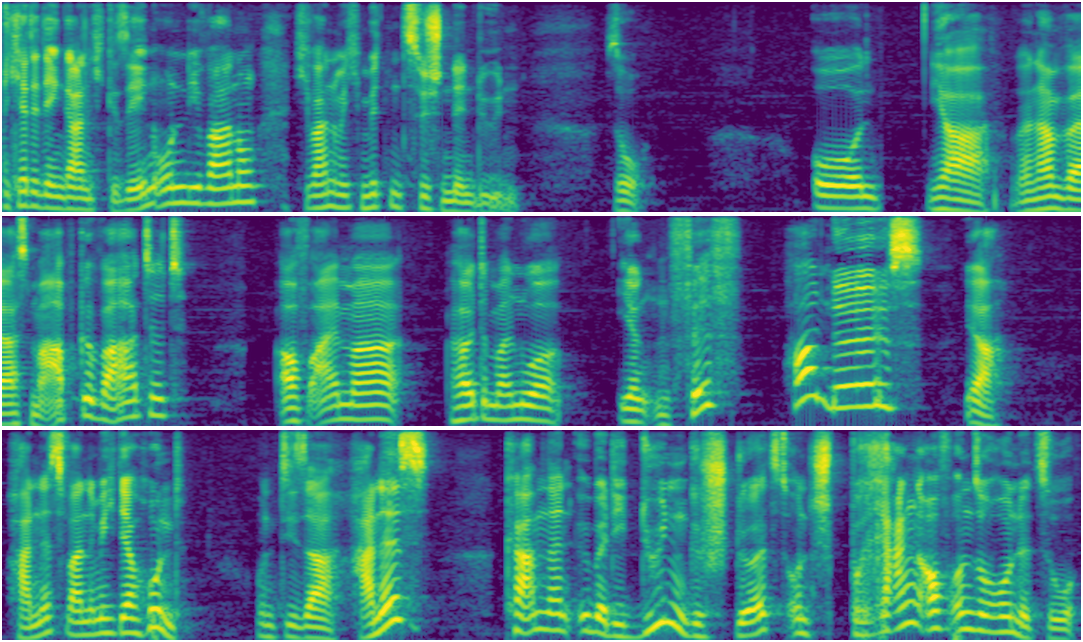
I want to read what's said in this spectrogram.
Ich hätte den gar nicht gesehen ohne die Warnung. Ich war nämlich mitten zwischen den Dünen. So. Und ja, dann haben wir erstmal abgewartet. Auf einmal hörte man nur irgendeinen Pfiff. Hannes! Ja, Hannes war nämlich der Hund. Und dieser Hannes kam dann über die Dünen gestürzt und sprang auf unsere Hunde zu.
